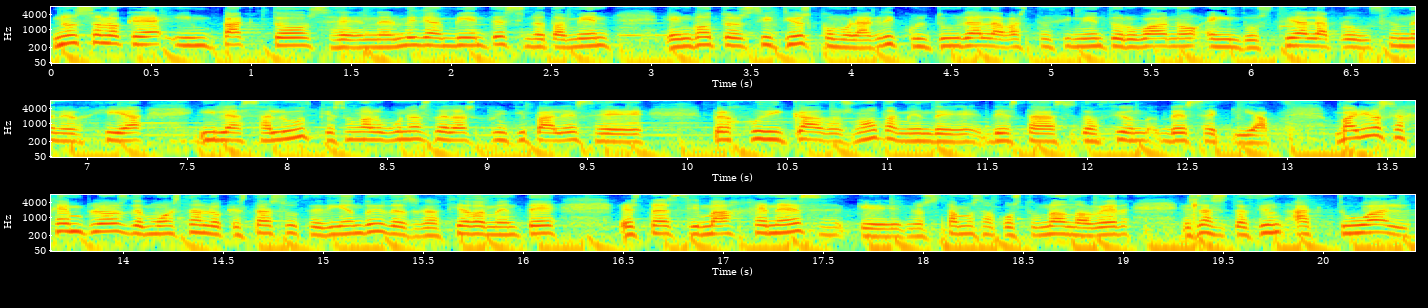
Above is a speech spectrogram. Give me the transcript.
No solo crea impactos en el medio ambiente, sino también en otros sitios como la agricultura, el abastecimiento urbano e industrial, la producción de energía y la salud, que son algunas de las principales eh, perjudicados ¿no? también de, esta situación de sequía. Varios ejemplos demuestran lo que está sucediendo y desgraciadamente estas imágenes que nos estamos acostumbrando a ver es la situación actual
